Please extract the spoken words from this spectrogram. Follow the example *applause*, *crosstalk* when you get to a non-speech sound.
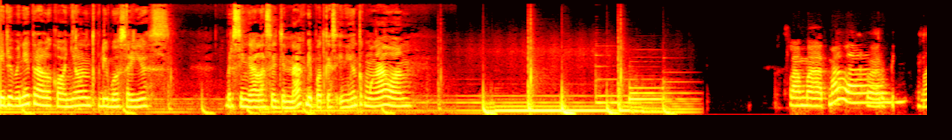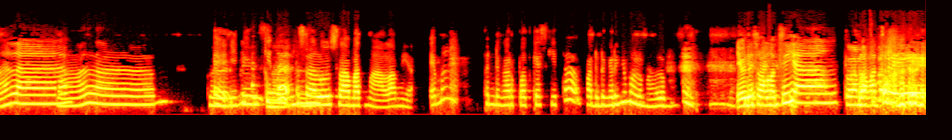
Hidup ini terlalu konyol untuk dibawa serius. Bersinggahlah sejenak di podcast ini untuk mengawang. Selamat malam. Malam. Malam. Eh, ini kan kita Berpisah. selalu selamat malam ya. Emang pendengar podcast kita pada dengerinnya malam-malam. Ya udah selamat siang. Selamat, Selamat sore. sore.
